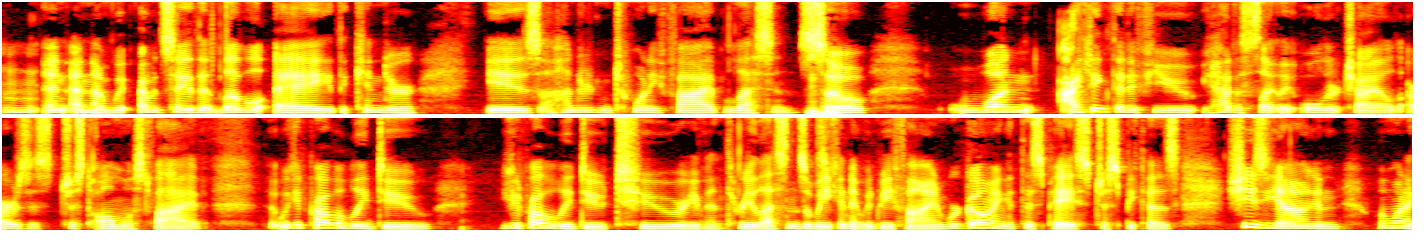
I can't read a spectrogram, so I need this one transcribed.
hmm And and I would- would say that level A, the Kinder, is 125 lessons. Mm-hmm. So one, I think that if you had a slightly older child, ours is just almost five, that we could probably do. You could probably do two or even three lessons a week and it would be fine. We're going at this pace just because she's young and we want to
